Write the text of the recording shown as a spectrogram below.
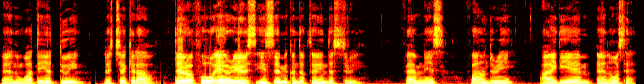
and what they are doing? Let's check it out. There are four areas in semiconductor industry. Fabless, foundry, IDM, and OSAT.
